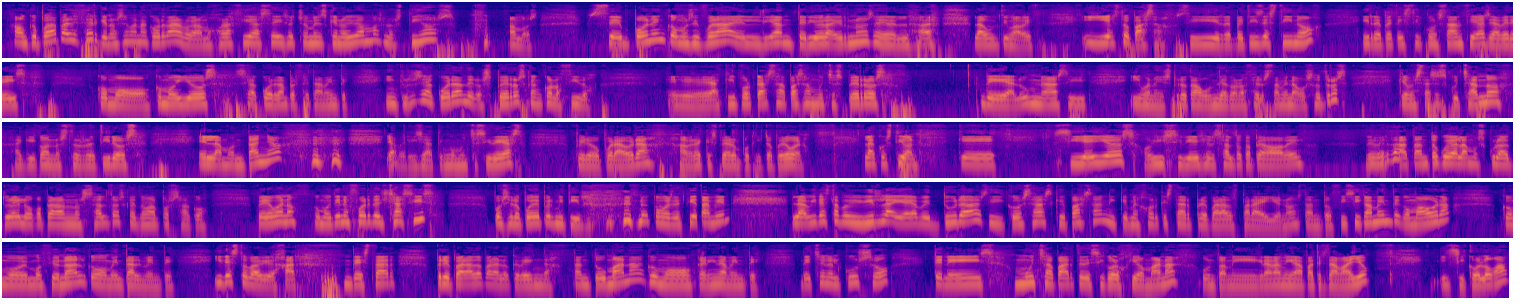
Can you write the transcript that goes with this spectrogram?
aunque pueda parecer que no se van a acordar, porque a lo mejor hacía seis, ocho meses que no íbamos, los tíos, vamos, se ponen como si fuera el día anterior a irnos la última vez. Y esto pasa, si repetís destino y repetéis circunstancias, ya veréis cómo, ellos se acuerdan perfectamente. Incluso se acuerdan de los perros que han conocido. Eh, aquí por casa pasan muchos perros de alumnas y, y bueno, espero que algún día conoceros también a vosotros que me estás escuchando aquí con nuestros retiros en la montaña. ya veréis, ya tengo muchas ideas, pero por ahora habrá que esperar un poquito. Pero bueno, la cuestión que si ellos, hoy si vierais el salto que ha pegado Abel, de verdad, tanto cuida la musculatura y luego pegar unos saltos que tomar por saco. Pero bueno, como tiene fuerte el chasis, pues se lo puede permitir. ¿no? Como os decía también, la vida está para vivirla y hay aventuras y cosas que pasan y que mejor que estar preparados para ello, ¿no? Tanto físicamente como ahora, como emocional, como mentalmente. Y de esto va a viajar, de estar preparado para lo que venga, tanto humana como caninamente. De hecho, en el curso tenéis mucha parte de psicología humana junto a mi gran amiga Patricia Mayo psicóloga.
